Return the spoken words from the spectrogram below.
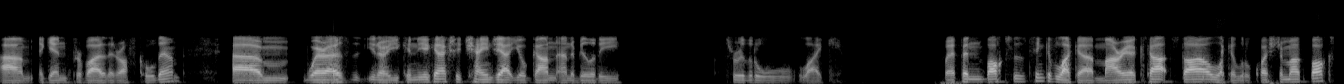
um, again provided they're off cooldown um, whereas you know you can you can actually change out your gun and ability through little like weapon boxes think of like a Mario Kart style like a little question mark box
